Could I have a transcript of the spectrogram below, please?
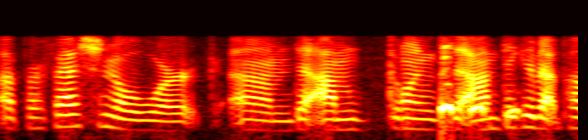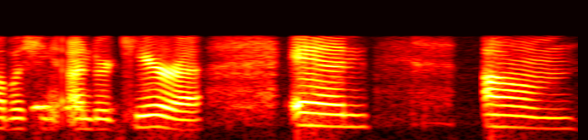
a professional work um that I'm going that I'm thinking about publishing under Kira, and um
